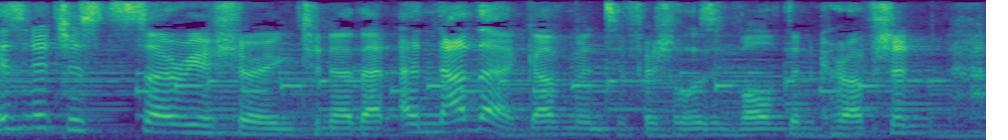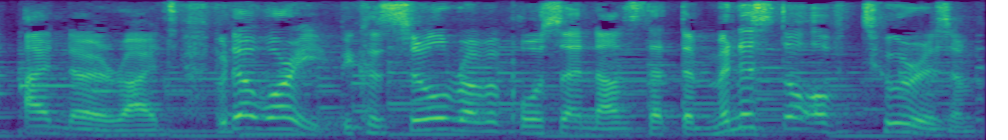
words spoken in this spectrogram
Isn't it just so reassuring to know that another government official is involved in corruption? I know, right? But don't worry, because Cyril Ramaphosa announced that the Minister of Tourism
